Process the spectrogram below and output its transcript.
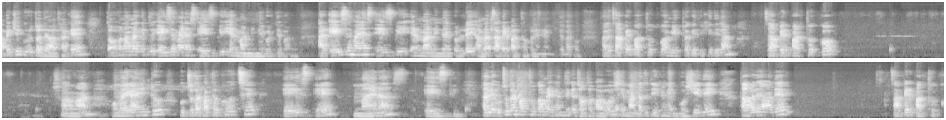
আপেক্ষিক গুরুত্ব দেওয়া থাকে, তখন আমরা কিন্তু H A minus H B এর মান নির্ণয় করতে পারব। আর H A minus H B এর মান নির্ণয় করলেই আমরা চাপের পার্থক্য নির্ণয় করতে পারব। তাহলে চাপের পার্থক্য আমি একটু আগে দেখিয়ে দিলাম। চাপের পার্থক্য সমান ওমেগা ইন্টু উচ্চতার পার্থক্য হচ্ছে H A minus H B তাহলে উচ্চতার পার্থক্য আমরা এখান থেকে যত পাবো, সেই মানটা যদি এখানে বসিয়ে দেই, তাহলে আমাদের চাপের পার্থক্য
